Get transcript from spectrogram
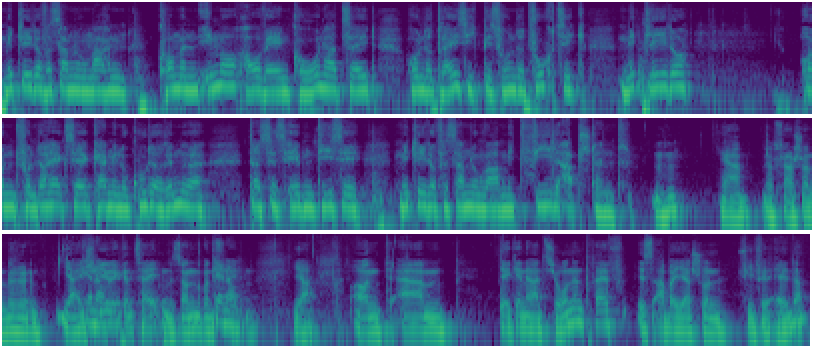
Mitgliederversammlung machen, kommen immer, auch während Corona-Zeit, 130 bis 150 Mitglieder. Und von daher gesehen kann ich mich noch gut erinnern, dass es eben diese Mitgliederversammlung war mit viel Abstand. Mhm. Ja, das war schon ein bisschen, ja, in genau. schwierigen Zeiten, besonderen genau. Zeiten. Ja, und ähm, der Generationentreff ist aber ja schon viel, viel älter.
